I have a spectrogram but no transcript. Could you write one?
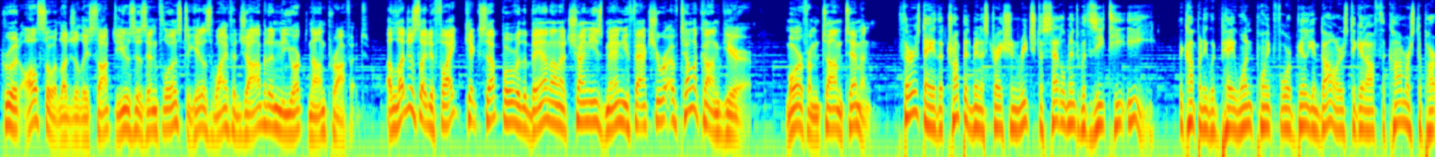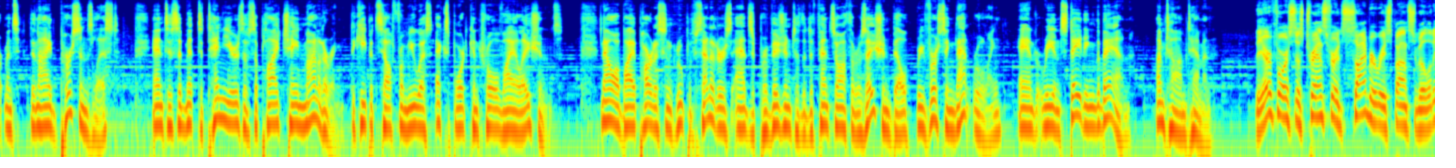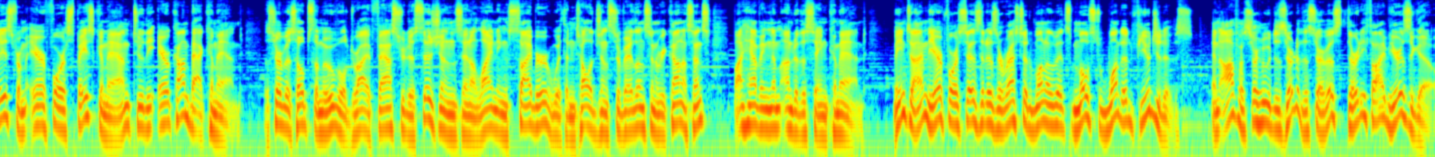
Pruitt also allegedly sought to use his influence to get his wife a job at a New York nonprofit. A legislative fight kicks up over the ban on a Chinese manufacturer of telecom gear. More from Tom Temin. Thursday, the Trump administration reached a settlement with ZTE. The company would pay $1.4 billion to get off the Commerce Department's denied persons list and to submit to 10 years of supply chain monitoring to keep itself from U.S. export control violations. Now, a bipartisan group of senators adds a provision to the defense authorization bill reversing that ruling and reinstating the ban. I'm Tom Temin. The Air Force has transferred cyber responsibilities from Air Force Space Command to the Air Combat Command. The service hopes the move will drive faster decisions in aligning cyber with intelligence surveillance and reconnaissance by having them under the same command. Meantime, the Air Force says it has arrested one of its most wanted fugitives an officer who deserted the service 35 years ago.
